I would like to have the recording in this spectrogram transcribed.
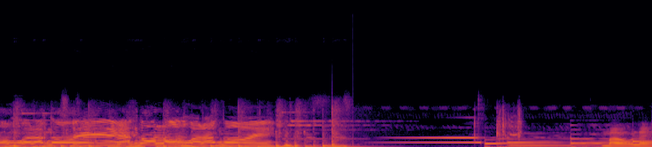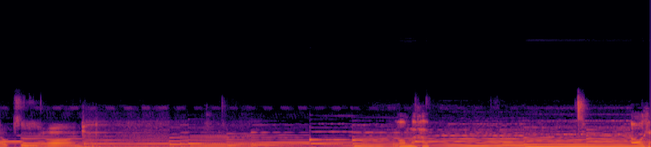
หอมหัวรักหน่อยรักโดนหลอกหอมหัวรักหน่อย เมาแล้วขี้อ้อน หอมแล้วครับ โอเค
